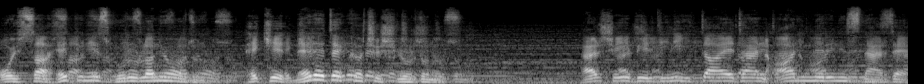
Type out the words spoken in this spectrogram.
Oysa hepiniz gururlanıyordunuz. Peki nerede kaçış yurdunuz? Her şeyi bildiğini iddia eden alimleriniz nerede?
